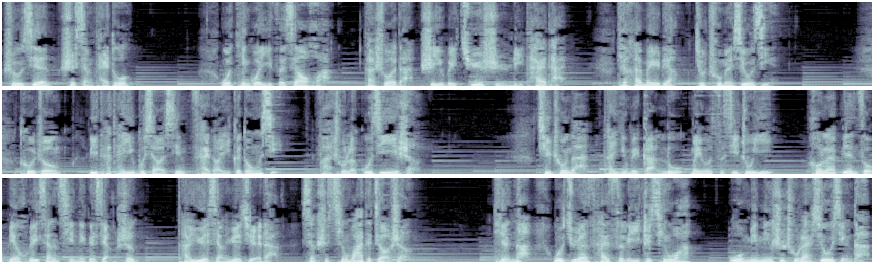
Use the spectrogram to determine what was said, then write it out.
首先是想太多。我听过一则笑话，他说的是一位居士李太太，天还没亮就出门修行。途中，李太太一不小心踩到一个东西，发出了咕叽一声。起初呢，她因为赶路没有仔细注意，后来边走边回想起那个响声，她越想越觉得像是青蛙的叫声。天哪，我居然踩死了一只青蛙！我明明是出来修行的，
